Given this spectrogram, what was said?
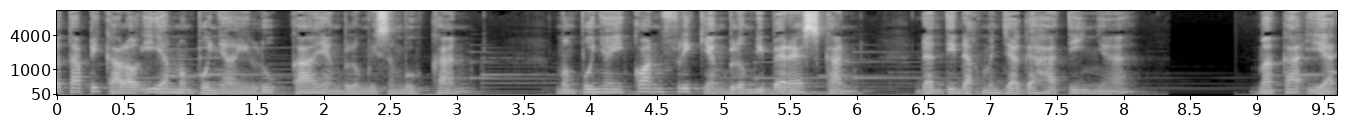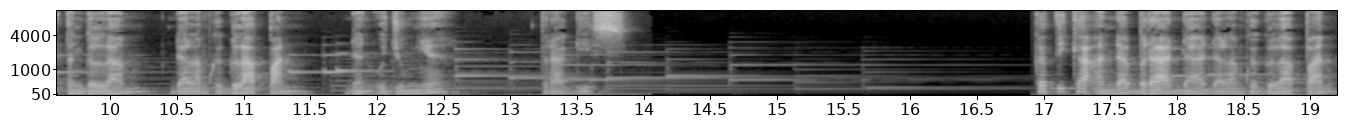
tetapi kalau ia mempunyai luka yang belum disembuhkan, mempunyai konflik yang belum dibereskan, dan tidak menjaga hatinya, maka ia tenggelam dalam kegelapan, dan ujungnya tragis. Ketika Anda berada dalam kegelapan,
